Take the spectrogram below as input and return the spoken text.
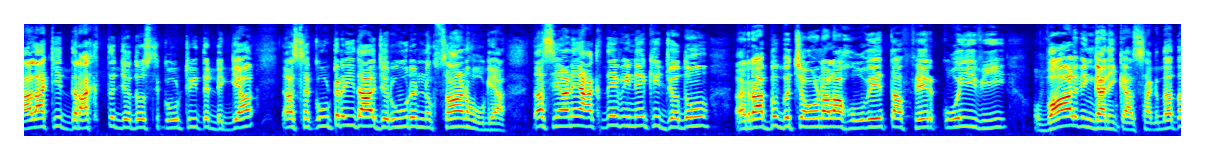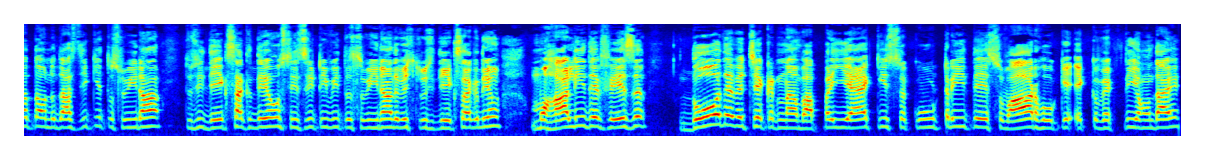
ਹਾਲਾਂਕਿ ਦਰਖਤ ਜਦੋਂ ਸਕੂਟਰੀ ਤੇ ਡਿੱਗਿਆ, ਤਾਂ ਸਕੂਟਰੀ ਦਾ ਜ਼ਰੂਰ ਨੁਕਸਾਨ ਹੋ ਗਿਆ। ਤਾਂ ਸਿਆਣੇ ਆਖਦੇ ਵੀ ਨੇ ਕਿ ਜਦੋਂ ਰੱਬ ਬਚਾਉਣ ਵਾਲਾ ਹੋਵੇ, ਤਾਂ ਫਿਰ ਕੋਈ ਵੀ ਵਾਲ ਵਿੰਗਾ ਨਹੀਂ ਕਰ ਸਕਦਾ। ਤਾਂ ਤੁਹਾਨੂੰ ਦੱਸ ਜੀ ਕਿ ਤਸਵੀਰਾਂ ਤੁਸੀਂ ਦੇਖ ਸਕਦੇ ਹੋ, ਸੀਸੀਟੀਵੀ ਤਸਵੀਰਾਂ ਦੇ ਵਿੱਚ ਤੁਸੀਂ ਦੇਖ ਸਕਦੇ ਹੋ। ਮੋਹਾਲੀ ਦੇ ਫੇਜ਼ ਦੋ ਦੇ ਵਿੱਚ ਇਹ ਘਟਨਾ ਵਾਪਰੀ ਹੈ ਕਿ ਸਕੂਟਰੀ ਤੇ ਸਵਾਰ ਹੋ ਕੇ ਇੱਕ ਵਿਅਕਤੀ ਆਉਂਦਾ ਹੈ,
